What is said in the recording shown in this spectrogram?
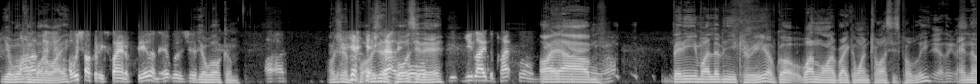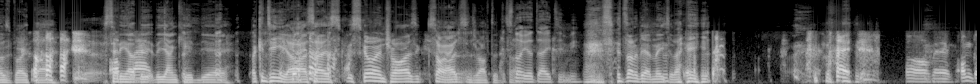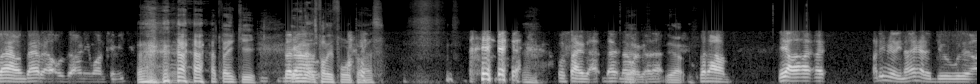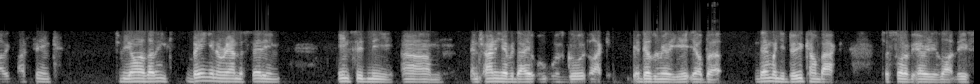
You're welcome, I, by the way. I wish I could explain the feeling. It was just. You're welcome. I, I, I was going to I exactly. pause you there. You, you laid the platform. You I, um, platform, right? Benny, in my 11 year career, I've got one line break and one try assist probably. Yeah, I think and saw those it. both uh, setting I'm up the, the young kid. Yeah. But continue. All right, so sc- scoring tries. Sorry, I just interrupted. It's Sorry. not your day, Timmy. it's not about me today. Mate, oh man, I'm glad. I'm glad I was the only one, Timmy. Thank you. But Even though um, it's probably forward pass. we'll save that. Don't, don't Yeah. worry about that. Yeah. But um, yeah, I, I I didn't really know how to deal with it. I, I think, to be honest, I think being in around the setting in Sydney um, and training every day was good. Like it doesn't really hit you, but then when you do come back to sort of areas like this,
